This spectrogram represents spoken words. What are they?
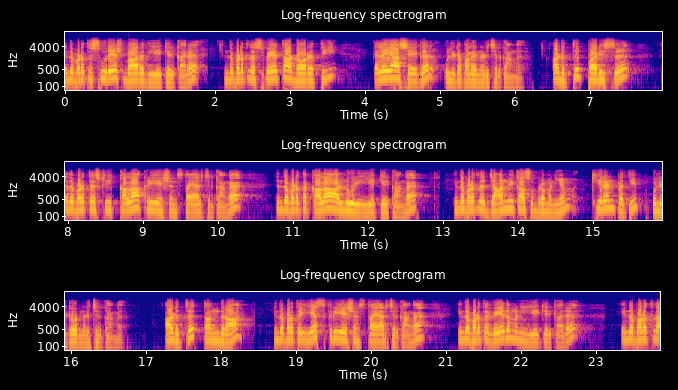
இந்த படத்தை சுரேஷ் பாரதி இயக்கியிருக்காரு. இந்த படத்தில் ஸ்வேதா டோரத்தி இளையா சேகர் உள்ளிட்ட பலர் நடிச்சிருக்காங்க. அடுத்து பரிசு இந்த படத்தை ஸ்ரீ கலா கிரியேஷன்ஸ் தயாரிச்சிருக்காங்க. இந்த படத்தை கலா அல்லூரி இயக்கியிருக்காங்க. இந்த படத்தில் ஜான்விகா சுப்பிரமணியம் கிரண் பிரதீப் உள்ளிட்டோர் நடிச்சிருக்காங்க. அடுத்து தந்திரா இந்த படத்தை எஸ் கிரியேஷன்ஸ் தயாரிச்சிருக்காங்க. இந்த படத்தை வேதமணி இயக்கியிருக்காரு. இந்த படத்தில்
